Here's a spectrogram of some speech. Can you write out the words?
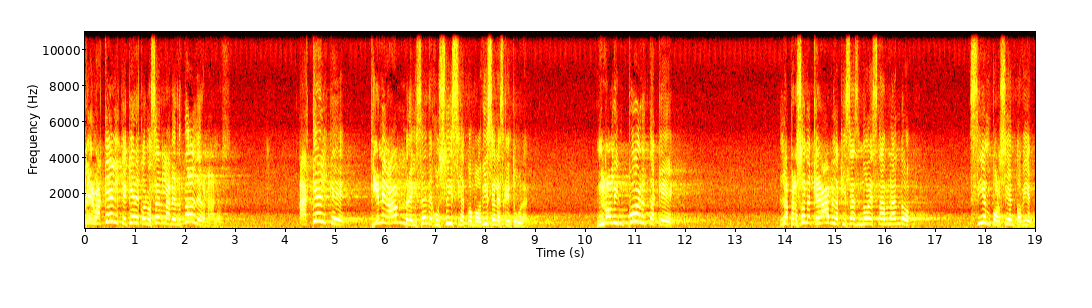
pero aquel que quiere conocer la verdad, hermanos, aquel que tiene hambre y sed de justicia, como dice la escritura, no le importa que la persona que habla quizás no está hablando 100% bien.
